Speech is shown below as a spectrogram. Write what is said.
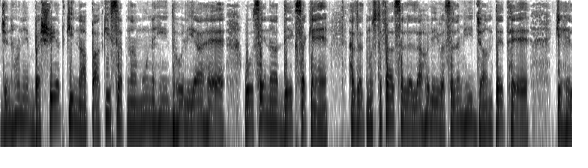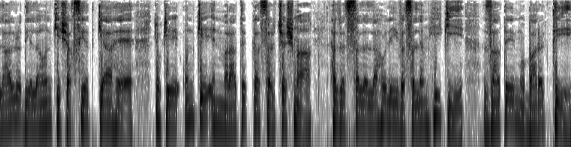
جنہوں نے بشریت کی ناپاکی سے اپنا منہ نہیں دھو لیا ہے، وہ اسے نہ دیکھ سکیں۔ حضرت مصطفیٰ صلی اللہ علیہ وسلم ہی جانتے تھے کہ ہلال رضی اللہ عنہ کی شخصیت کیا ہے، کیونکہ ان کے ان مراتب کا سرچشمہ حضرت صلی اللہ علیہ وسلم ہی کی ذات مبارک تھی۔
